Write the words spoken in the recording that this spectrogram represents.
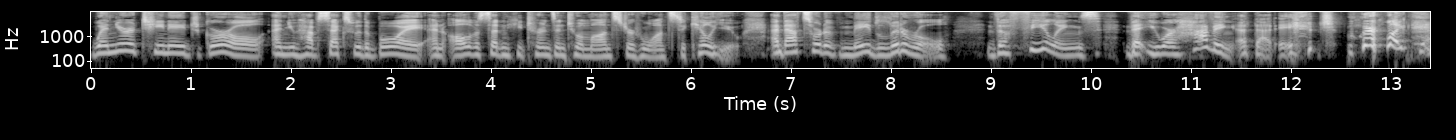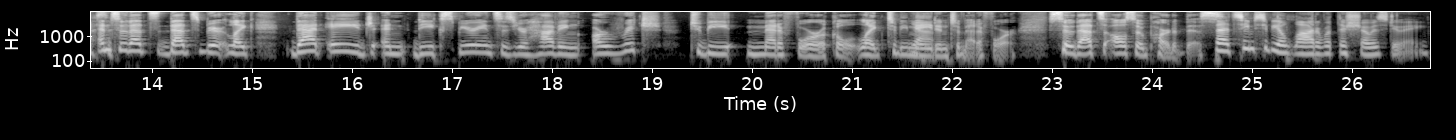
when you're a teenage girl and you have sex with a boy and all of a sudden he turns into a monster who wants to kill you. And that sort of made literal the feelings that you are having at that age where like yes. and so that's that's very like that age and the experiences you're having are rich to be metaphorical, like to be yeah. made into metaphor. So that's also part of this. That seems to be a lot of what this show is doing.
